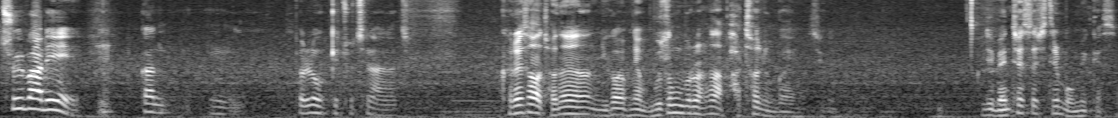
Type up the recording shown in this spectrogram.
출발이 약간 음, 별로 그렇게 좋지는 않았죠. 그래서 저는 이걸 그냥 무승부를 하나 받쳐준 거예요 지금 이제 맨체스터 시티를 못 믿겠어.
